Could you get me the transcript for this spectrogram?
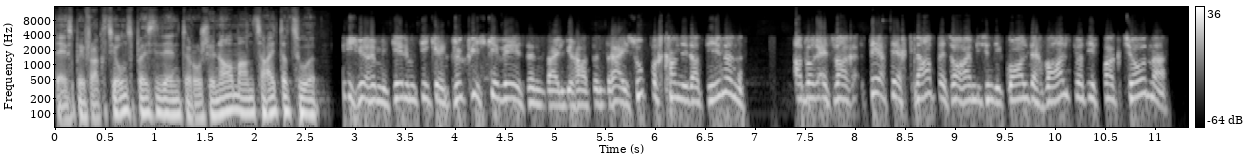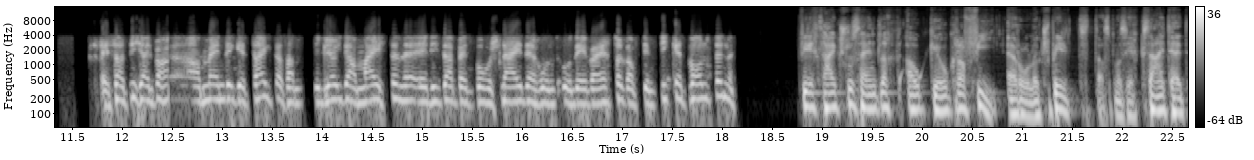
Der SP-Fraktionspräsident Roger Naumann sagt dazu, ich wäre mit jedem Ticket glücklich gewesen, weil wir hatten drei Superkandidatinnen aber es war sehr, sehr knapp. Es war ein bisschen die Qual der Wahl für die Fraktion. Es hat sich einfach am Ende gezeigt, dass die Leute am meisten Elisabeth Bohm-Schneider und, und Eva Herzog auf dem Ticket wollten. Vielleicht hat schlussendlich auch Geografie eine Rolle gespielt, dass man sich gesagt hat,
